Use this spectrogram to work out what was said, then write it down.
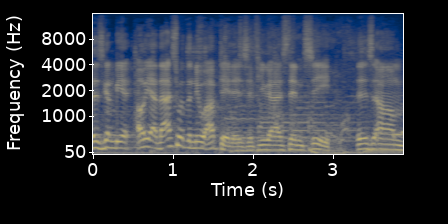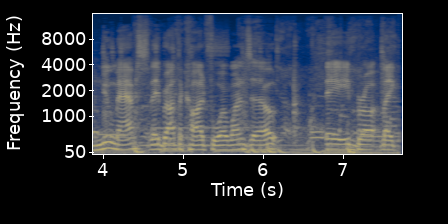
There's gonna be a, oh yeah, that's what the new update is if you guys didn't see. There's um new maps. They brought the COD 4 ones out. They brought like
